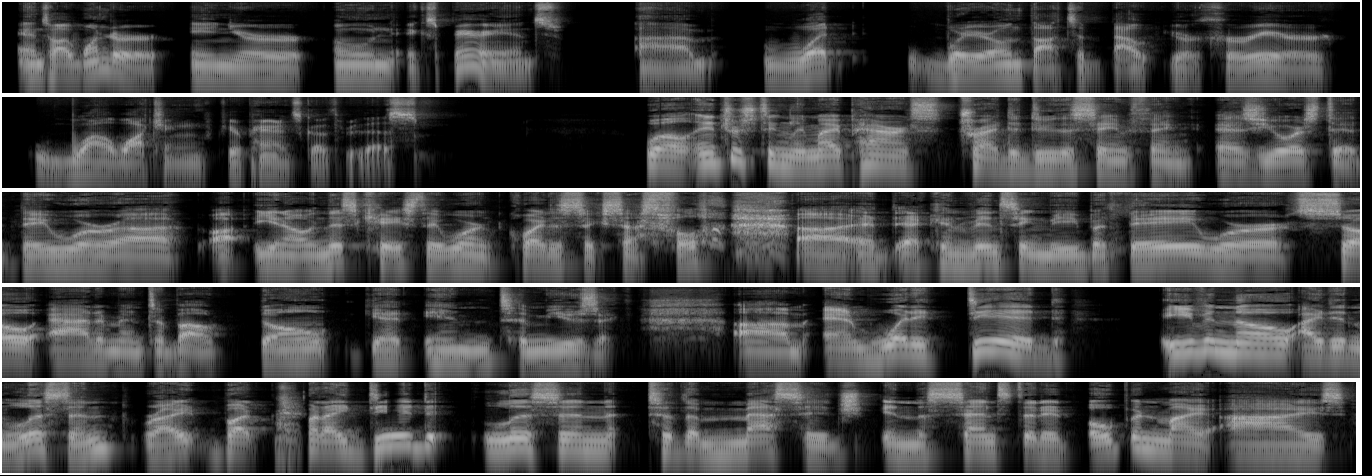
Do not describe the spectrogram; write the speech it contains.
And so I wonder, in your own experience, um, what were your own thoughts about your career while watching your parents go through this? Well, interestingly, my parents tried to do the same thing as yours did. They were, uh, uh, you know, in this case, they weren't quite as successful uh, at, at, convincing me, but they were so adamant about don't get into music. Um, and what it did, even though I didn't listen, right? But but I did listen to the message in the sense that it opened my eyes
